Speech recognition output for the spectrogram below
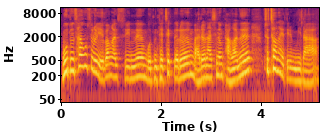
모든 사고수를 예방할 수 있는 모든 대책들은 마련하시는 방안을 추천해 드립니다.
